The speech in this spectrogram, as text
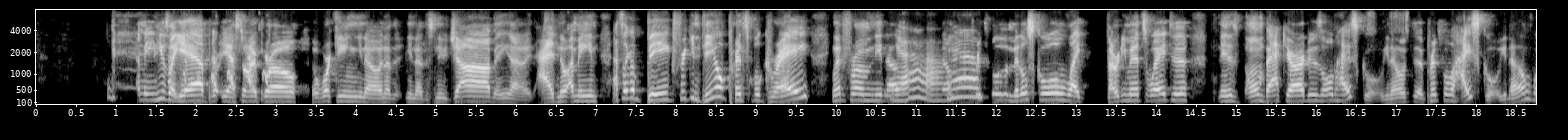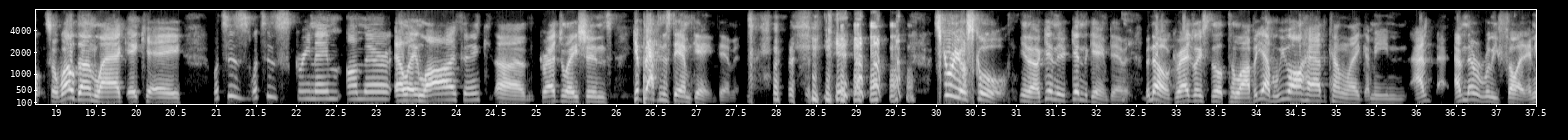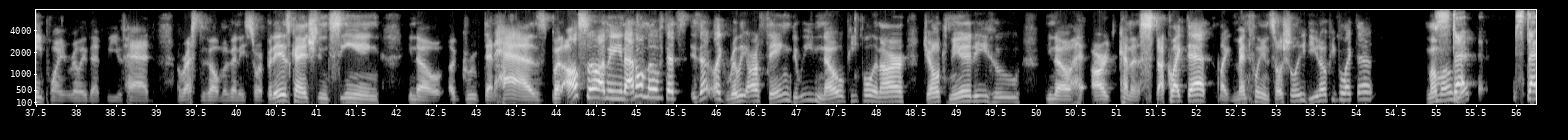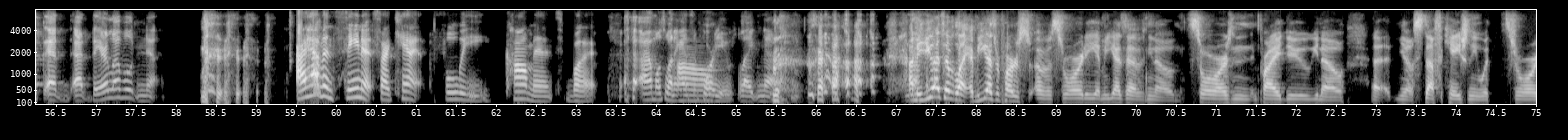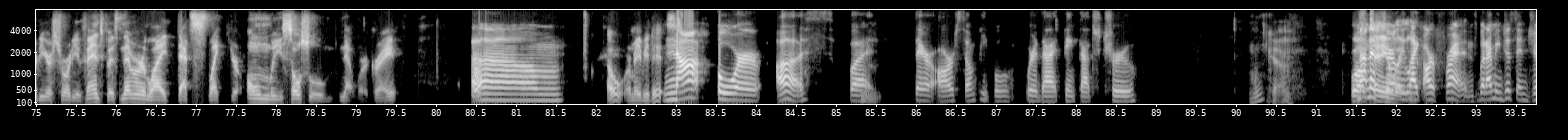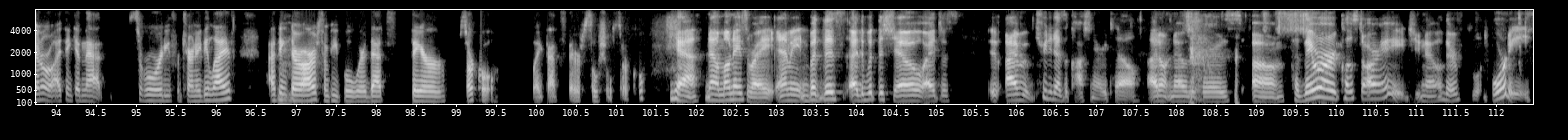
I mean, he was like, "Yeah, bro, yeah, sorry, bro, but working, you know, another, you know, this new job, and you know, I no. I mean, that's like a big freaking deal. Principal Gray went from, you know, yeah, you know, yeah. principal of a middle school, like 30 minutes away to in his own backyard to his old high school. You know, the principal of high school. You know, so well done, Lag, aka what's his what's his screen name on there? L.A. Law, I think. Uh, congratulations. Get back in this damn game, damn it. Screw your school. You know, get in the get in the game, damn it. But no, congratulations to, to Law. But yeah, but we've all had kind of like I mean, I've I've never really felt at any point really that we've had arrested development of any sort. But it is kind of interesting seeing you know a group that has. But also, I mean, I don't know if that's is that like really our thing. Do we know people in our general community who you know are kind of stuck like that, like mentally and socially? Do you know people like that? Momo, stuck, stuck at at their level? No. I haven't seen it, so I can't fully comment. But I almost want to answer Um, for you. Like, no. I mean, you guys have like, I mean, you guys are part of, of a sorority. I mean, you guys have, you know, sorors and, and probably do, you know, uh, you know, stuff occasionally with sorority or sorority events, but it's never like that's like your only social network, right? um, Oh, or maybe it is. not for us, but Hmm. there are some people where that I think that's true. Okay. Well, Not necessarily anyway. like our friends, but I mean just in general. I think in that sorority fraternity life, I think Mhm. there are some people where that's their circle, like that's their social circle. Yeah, no, Monet's right. I mean, but this uh, with the show, I just I treat it as a cautionary tale. I don't know that there's um because they were close to our age. You know, they're forty.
